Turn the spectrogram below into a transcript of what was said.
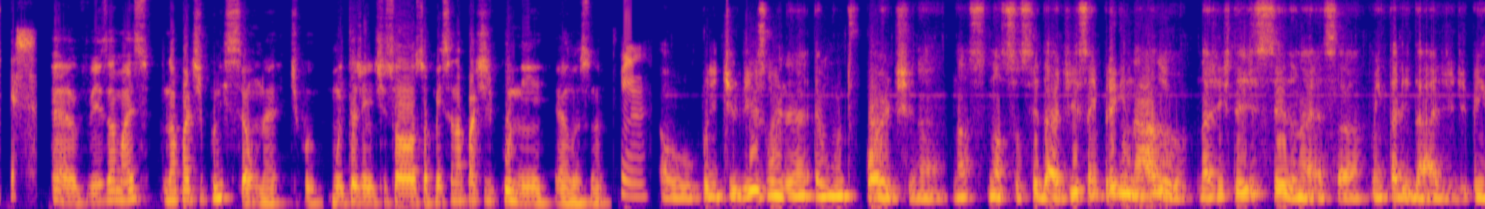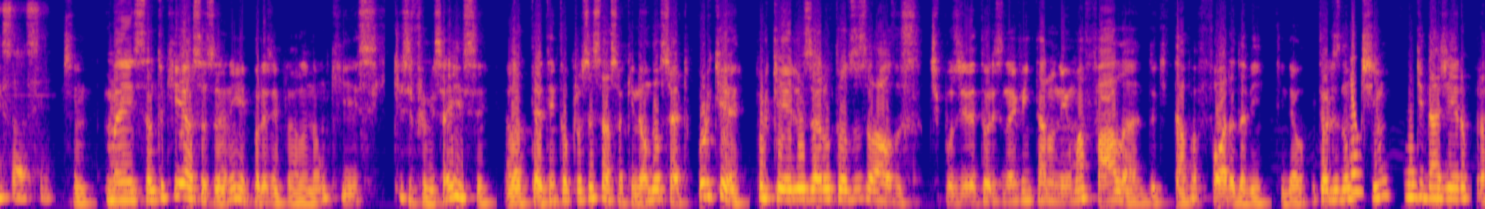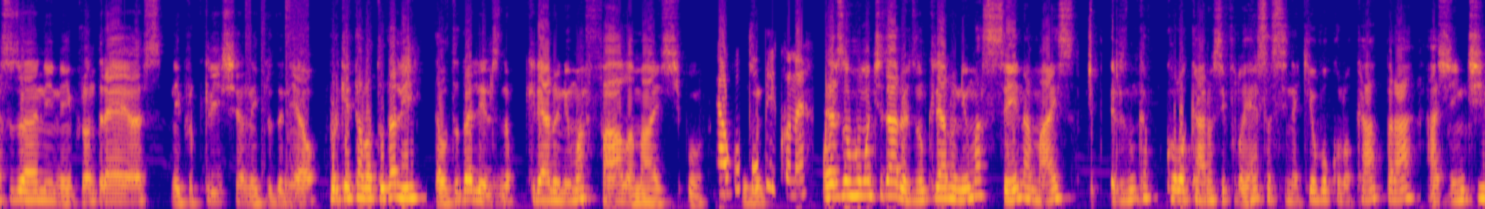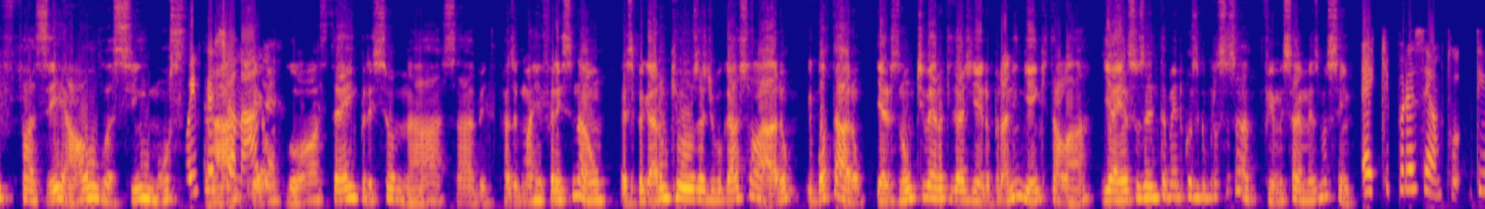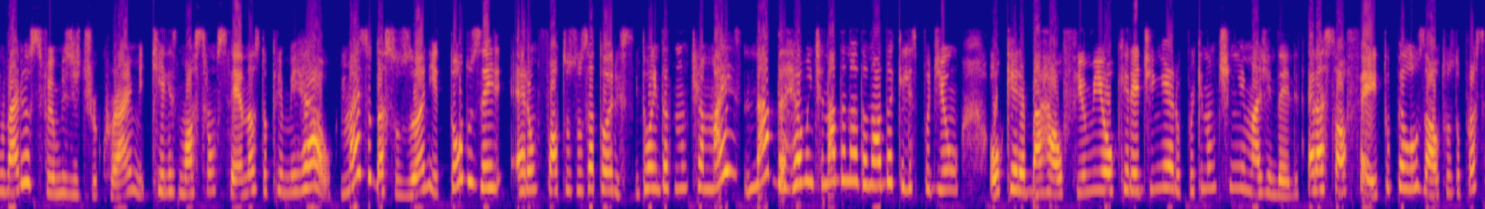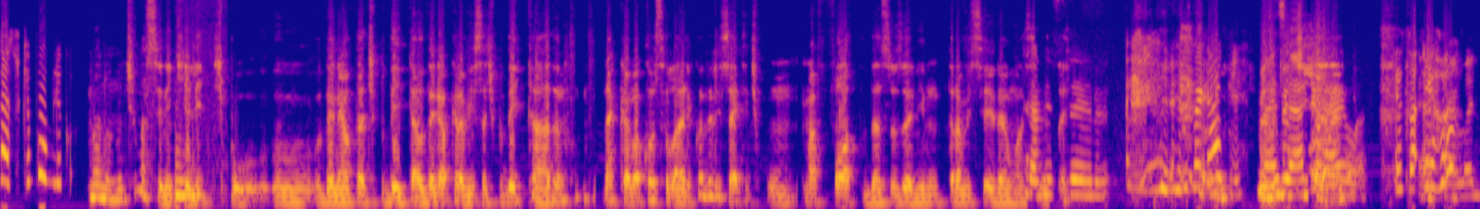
É, visa mais na parte de punição, né? Tipo, muita gente só, só pensa na parte de punir elas, né? Sim. O punitivismo ainda é muito forte né, na nossa sociedade. Isso é impregnado na gente desde cedo, né? Essa mentalidade de pensar assim. Sim. Mas tanto que a Suzane, por exemplo, ela não quis que esse filme saísse. Ela até tentou processar, só que não deu certo. Por quê? Porque eles usaram todos os laudos. Tipo, os diretores não inventaram nenhuma fala do que tava fora dali, entendeu? Então eles não Eu- tinham que dar dinheiro pra Suzane, nem pro Andreas, nem pro Christian, nem pro Daniel. Porque tava tudo ali. Tava tudo ali. Eles não criaram nenhuma fala mais, tipo. É algo público, né? Eles não romantizaram, eles não criaram nenhuma cena mais. Tipo, eles nunca colocaram assim, falou, essa cena aqui eu vou colocar pra a gente fazer algo assim, mostrar impressionar, que né? gosta, é impressionar, sabe? Fazer alguma referência, não. Eles pegaram o que os advogados falaram e botaram. E eles não tiveram que dar dinheiro pra ninguém que tá lá. E aí a Suzane também não conseguiu processar. O filme saiu mesmo assim. É que, por exemplo, tem vários filmes de true crime que eles mostram cenas do crime real. Mas o da Suzane, todos eles eram fotos dos atores. Então ainda não tinha mais nada, realmente nada, nada, nada que eles podiam ou querer barrar o filme ou querer dinheiro, porque não tinha imagem dele. Era só feito pelos autos do processo, que é público. Mano, não tinha uma cena em que ele, tipo, o, o Daniel tá, tipo, deitado, o Daniel Cravista, tá, tipo, deitado no- na cama consular e quando ele sai tem, tipo, um- uma foto da Suzane num travesseirão, assim. Travesseiro. É verdade. Mas, Mas não é a tinha, né? Carla. Exa É a. Carla.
